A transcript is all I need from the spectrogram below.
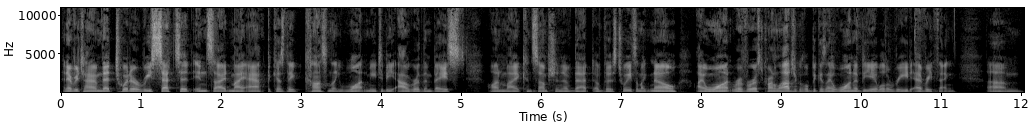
And every time that Twitter resets it inside my app because they constantly want me to be algorithm based on my consumption of that of those tweets, I'm like, no, I want reverse chronological because I want to be able to read everything. Um,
